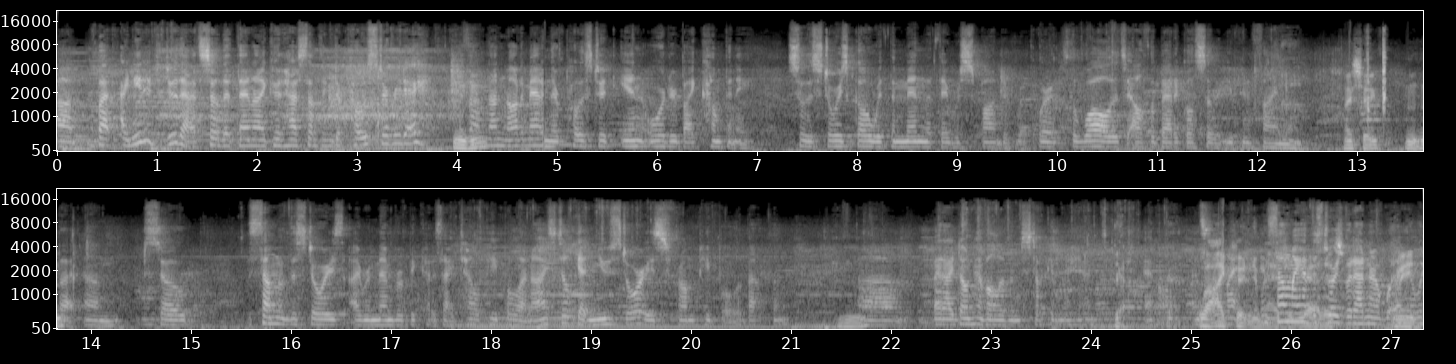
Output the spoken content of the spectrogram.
Um, but I needed to do that so that then I could have something to post every day. I'm not an automatic, and they're posted in order by company. So the stories go with the men that they responded with, whereas the wall is alphabetical so that you can find them. I see. hmm But um, so some of the stories I remember because I tell people, and I still get new stories from people about them. Um, but I don't have all of them stuck in my head Mm-hmm. Yeah. at all. Well, I might- couldn't And some. I have Yeah, the stories, but I don't know, what, I I know.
